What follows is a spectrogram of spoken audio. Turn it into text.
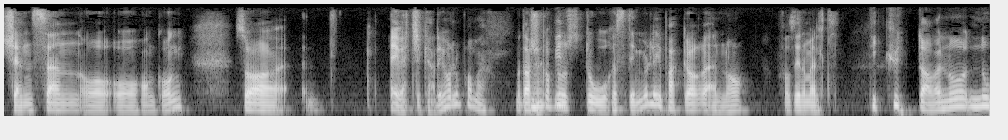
Shenzhen og, og Hongkong. Så jeg vet ikke hva de holder på med. Men det har ikke kommet noen store stimulipakker ennå, for å si det mildt. De kutta vel no, no,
